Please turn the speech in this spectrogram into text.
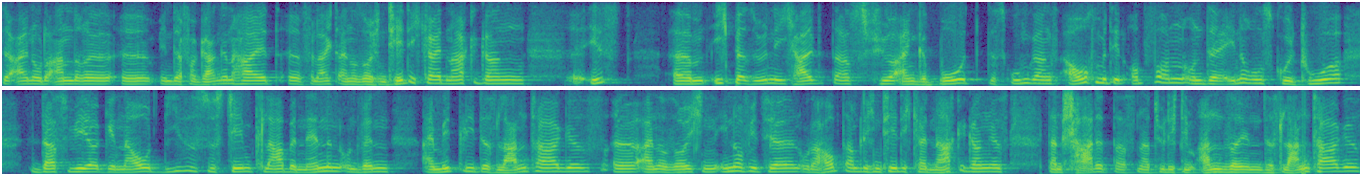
der eine oder andere äh, in der Vergangenheit äh, vielleicht einer solchen Tätigkeit nachgegangen äh, ist. Ähm, ich persönlich halte das für ein Gebot des Umgangs auch mit den Opfern und der Erinnerungskultur dass wir genau dieses System klar benennen und wenn ein Mitglied des Landtages äh, einer solchen inoffiziellen oder hauptamtlichen Tätigkeit nachgegangen ist, dann schadet das natürlich dem Ansehen des Landtages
